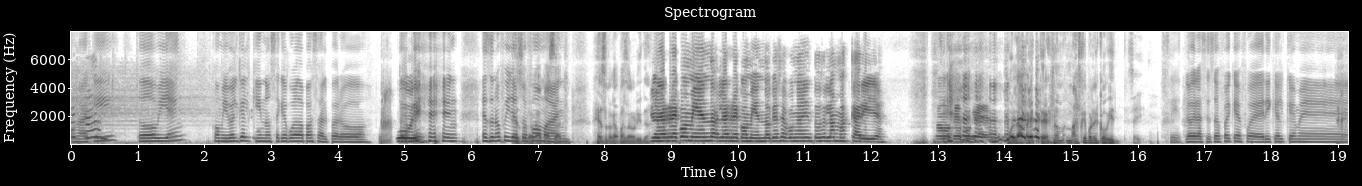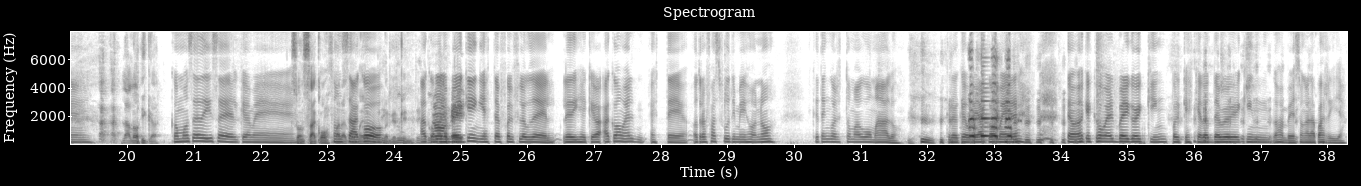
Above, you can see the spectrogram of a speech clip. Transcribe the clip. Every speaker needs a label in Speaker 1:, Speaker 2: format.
Speaker 1: aquí, todo bien. Comí Burger King, no sé qué pueda pasar, pero
Speaker 2: Uy.
Speaker 1: Eso no fui yo,
Speaker 3: Eso
Speaker 1: eso
Speaker 3: es lo que
Speaker 1: fue
Speaker 3: va a
Speaker 1: Omar.
Speaker 3: pasar. Eso es lo que va a pasar ahorita.
Speaker 2: Yo les recomiendo, les recomiendo que se pongan entonces las mascarillas. Como que porque
Speaker 3: Por la peste, no, más que por el COVID.
Speaker 4: Sí.
Speaker 1: Sí, lo gracioso fue que fue Eric el que me...
Speaker 3: La lógica.
Speaker 1: ¿Cómo se dice? El que me...
Speaker 3: Son sacos
Speaker 1: Son
Speaker 3: para
Speaker 1: sacos.
Speaker 3: comer
Speaker 1: a comer
Speaker 2: Ok.
Speaker 1: Burger King y este fue el flow de él. Le dije que va a comer este otro fast food y me dijo, no, que tengo el estómago malo. Creo que voy a comer, tengo que comer Burger King porque es que los de Burger King los hamburguesas son a la parrilla.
